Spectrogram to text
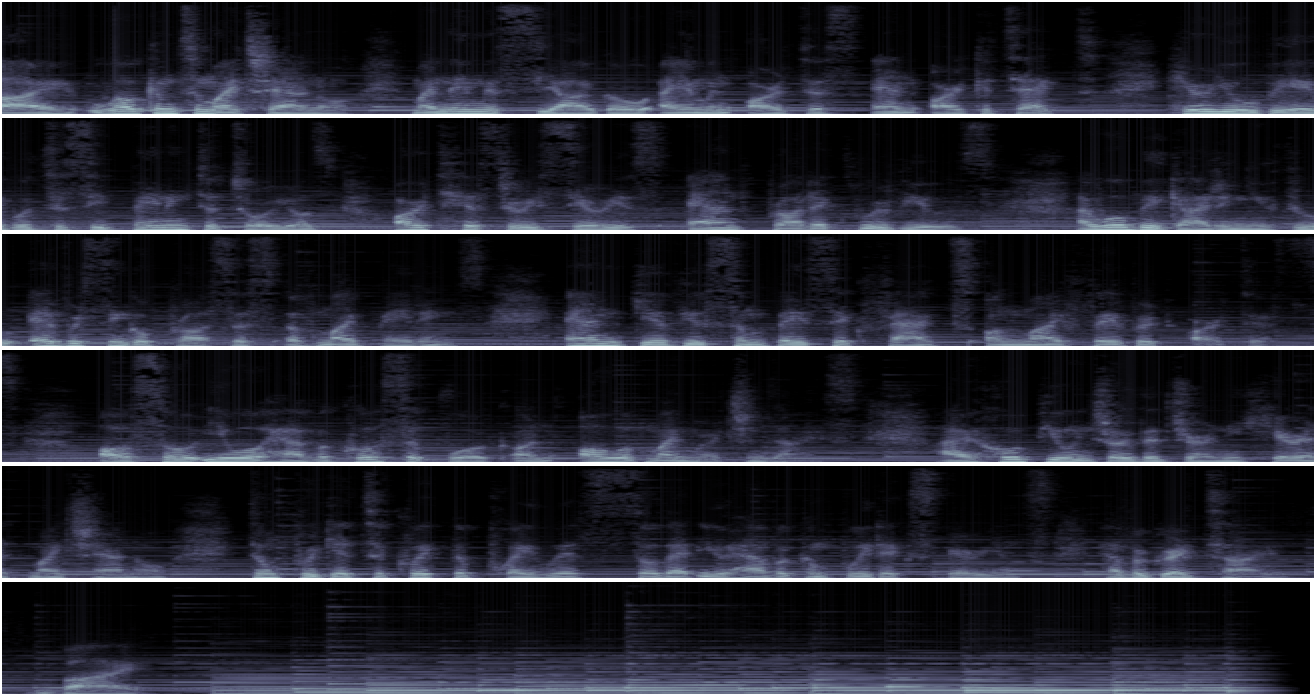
Hi, welcome to my channel. My name is Tiago. I am an artist and architect. Here you will be able to see painting tutorials, art history series, and product reviews. I will be guiding you through every single process of my paintings and give you some basic facts on my favorite artists. Also, you will have a close-up look on all of my merchandise. I hope you enjoy the journey here at my channel. Don't forget to click the playlist so that you have a complete experience. Have a great time. Bye.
